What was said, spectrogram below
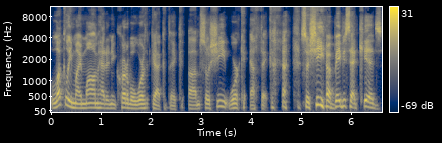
luckily my mom had an incredible work ethic um, so she work ethic. So she uh, babysat kids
